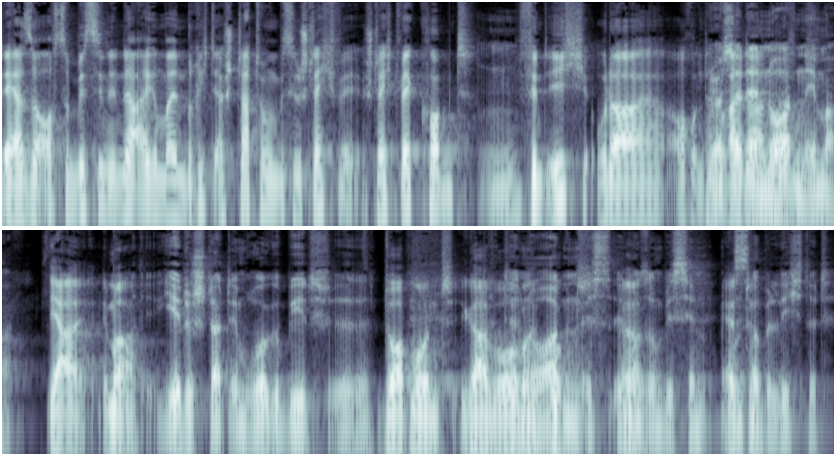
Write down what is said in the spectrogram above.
Der also auch so ein bisschen in der allgemeinen Berichterstattung ein bisschen schlecht, schlecht wegkommt, finde ich, oder auch unter Du hast ja der Norden immer. Ja, immer. Jede Stadt im Ruhrgebiet, äh, Dortmund, egal wo der man Norden guckt. ist immer Ja. so ein bisschen Essen. unterbelichtet.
